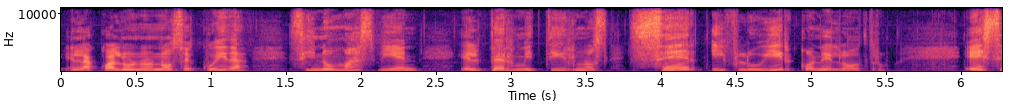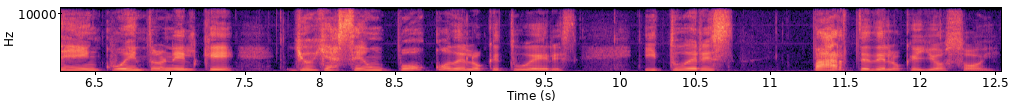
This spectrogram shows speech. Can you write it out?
en la cual uno no se cuida, sino más bien el permitirnos ser y fluir con el otro. Ese encuentro en el que yo ya sé un poco de lo que tú eres y tú eres parte de lo que yo soy.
